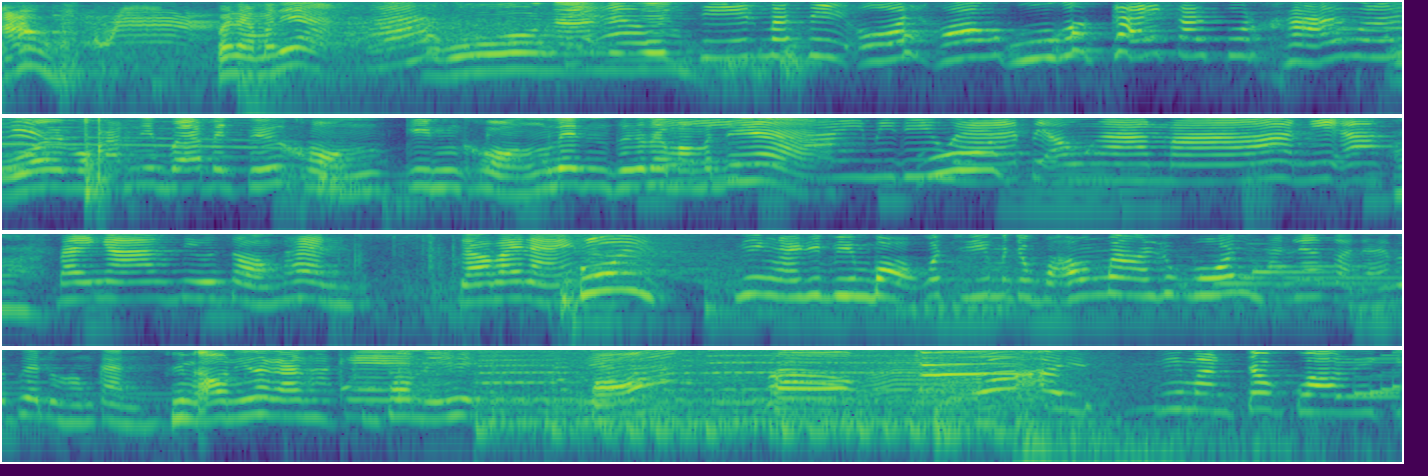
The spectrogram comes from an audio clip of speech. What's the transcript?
เอ้าไปไหนมาเนี่ย โอ้โหนานจเอาริงชีสมาสิ โอ้ยห้องครูก็ไกลกันปวดขาไปหมดแล้วๆเนี่โอ้ยยโฟกัสนี่แวะไปซื้อของกินของเล่นซื้ออะไรมามาเนี่ย ไม่ไม่ได้แวะไปเอางานมา นี่อะเฮ้ย ใบงานมีอยู่สองแผ่น จะเอาใบไหนเฮ้ย นี่ไงที่ฟิล์มบอกว่าชีสมันจะว้าวมากๆเลยทุกคน อันเลือกก่อนเดี๋ยวให้เพื่อนๆดูพร้อมกัน พิมพ์เอานี้แล้วกันโอเคพิมพ์เท่านี้สองสองโอ้ย นี่มันเจ้ากวางในเก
